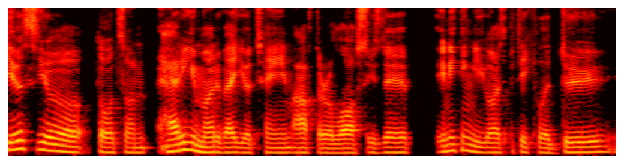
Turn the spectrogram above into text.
give us your thoughts on how do you motivate your team after a loss? Is there anything you guys particularly do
